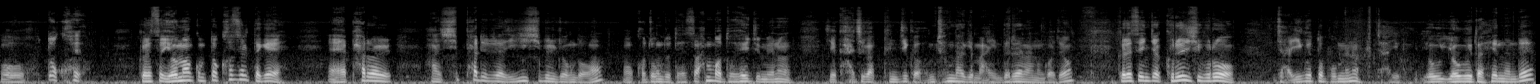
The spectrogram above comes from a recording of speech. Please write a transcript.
어, 또 커요. 그래서 요만큼 또 컸을 때게 에, 8월 한 18일에서 20일 정도, 어, 그 정도 돼서 한 번 더 해주면은 이제 가지가 분지가 엄청나게 많이 늘어나는 거죠. 그래서 이제 그런 식으로 자 이것도 보면은 자 이거 여, 여기다 했는데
